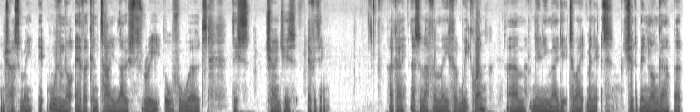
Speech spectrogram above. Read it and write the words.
and trust me, it will not ever contain those three awful words. This changes everything. Okay, that's enough for me for week one. Um, nearly made it to eight minutes. Should have been longer, but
